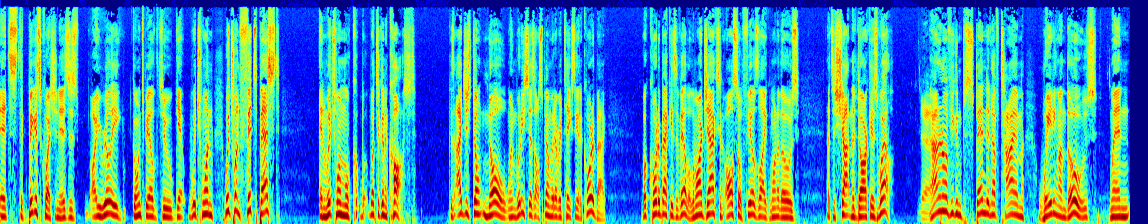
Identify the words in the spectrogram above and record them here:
it's the biggest question is is are you really going to be able to get which one which one fits best and which one will what's it going to cost because I just don't know when Woody says I'll spend whatever it takes to get a quarterback. What quarterback is available? Lamar Jackson also feels like one of those that's a shot in the dark as well. Yeah. And I don't know if you can spend enough time waiting on those when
